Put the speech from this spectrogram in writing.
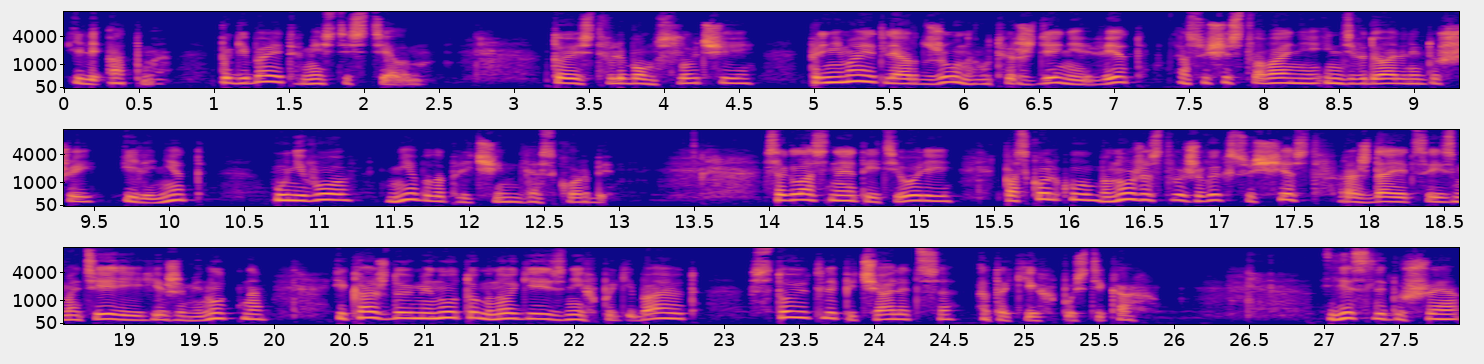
или атма погибает вместе с телом. То есть в любом случае, принимает ли Арджуна утверждение вет о существовании индивидуальной души или нет, у него не было причин для скорби. Согласно этой теории, поскольку множество живых существ рождается из материи ежеминутно, и каждую минуту многие из них погибают, стоит ли печалиться о таких пустяках? Если душе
